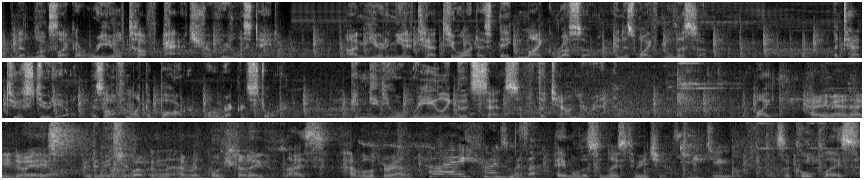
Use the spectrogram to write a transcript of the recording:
and it looks like a real tough patch of real estate. I'm here to meet a tattoo artist named Mike Russo and his wife Melissa. A tattoo studio is often like a bar or a record store. It can give you a really good sense of the town you're in. Mike? Hey man, how you doing? Hey, good to meet you. Welcome to Hammer and Forge Tattoo. Nice. Have a look around. Hi, my name's Melissa. Hey, Melissa, nice to meet you. Meet you. It's a cool place.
